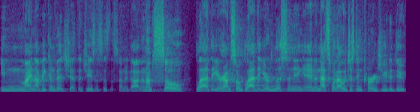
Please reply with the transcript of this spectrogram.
You might not be convinced yet that Jesus is the Son of God. And I'm so glad that you're here. I'm so glad that you're listening in. And that's what I would just encourage you to do.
